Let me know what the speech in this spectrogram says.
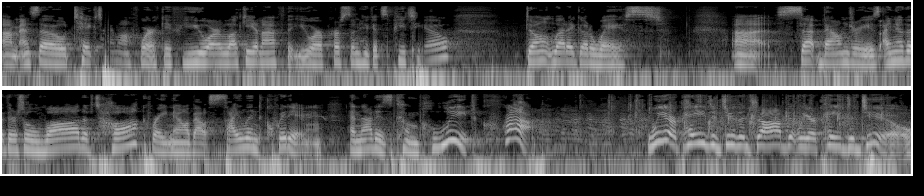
Um, and so take time off work. If you are lucky enough that you are a person who gets PTO, don't let it go to waste. Uh, set boundaries. I know that there's a lot of talk right now about silent quitting, and that is complete crap. We are paid to do the job that we are paid to do.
